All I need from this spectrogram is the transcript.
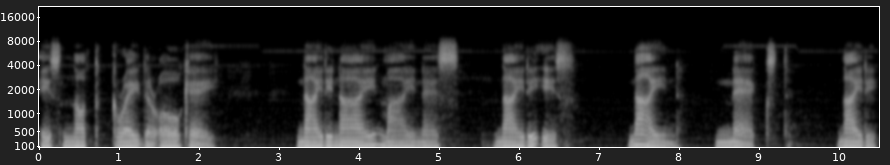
is not greater. Okay. 99 minus 90 is 9 next. 90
